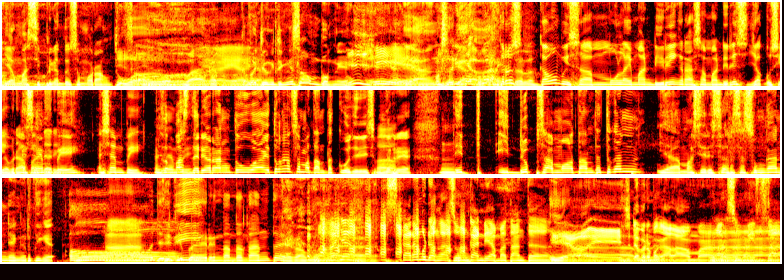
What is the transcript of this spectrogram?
yang masih bergantung sama orang tua. Sombong banget. Iya, iya, Ujung-ujungnya sombong ya. Iya. Yang Maksudnya nggak- bukan Terus itu loh. kamu bisa mulai mandiri ngerasa mandiri sejak usia berapa SMP. dari SMP? lepas SMP. dari orang tua itu kan sama tanteku jadi sebenarnya Hmm. It- hidup sama tante itu kan ya masih ada rasa sungkan ya ngerti nggak? Oh, Ah. Jadi Jadi- dibayarin tante-tante ya kamu. Makanya sekarang udah nggak sungkan dia sama tante. Iya. Yoi, sudah berpengalaman. Langsung minta.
